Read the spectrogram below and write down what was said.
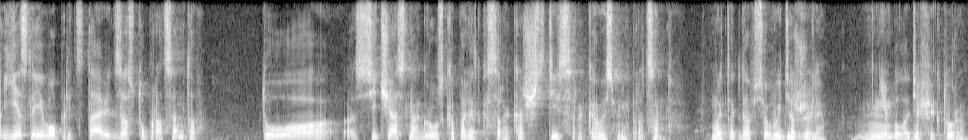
Если его представить за 100%, то сейчас нагрузка порядка 46-48%. Мы тогда все выдержали не было дефектуры.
